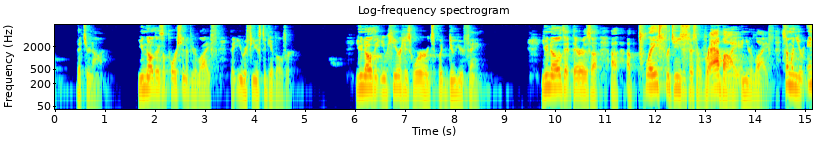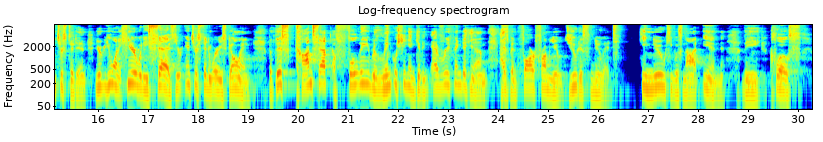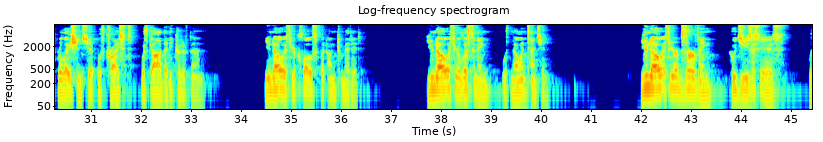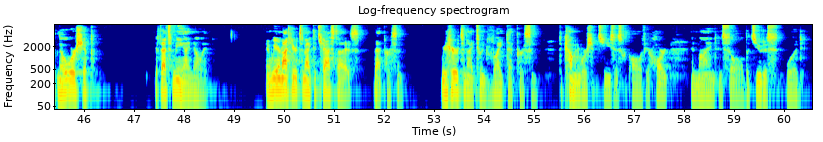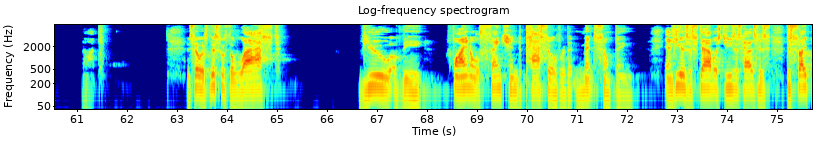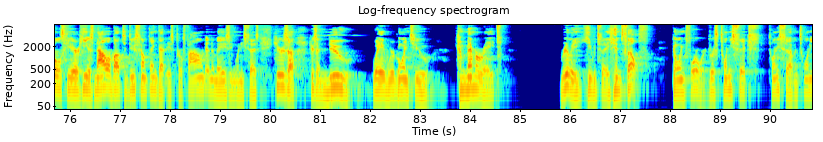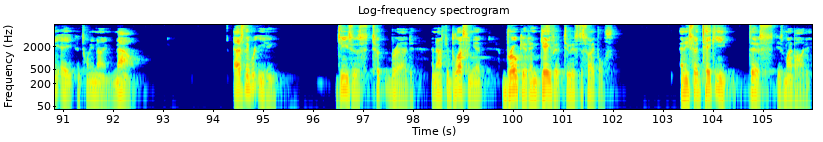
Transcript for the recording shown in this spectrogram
that you're not. You know there's a portion of your life that you refuse to give over. You know that you hear His words, but do your thing. You know that there is a, a, a, place for Jesus as a rabbi in your life, someone you're interested in. You, you want to hear what he says, you're interested in where he's going. But this concept of fully relinquishing and giving everything to him has been far from you. Judas knew it. He knew he was not in the close relationship with Christ, with God, that he could have been. You know if you're close but uncommitted. You know if you're listening with no intention. You know if you're observing who Jesus is with no worship. If that's me, I know it. And we are not here tonight to chastise that person. We're here tonight to invite that person to come and worship Jesus with all of your heart and mind and soul. But Judas would not. And so, if this was the last view of the final sanctioned Passover that meant something, and he has established, Jesus has his disciples here. He is now about to do something that is profound and amazing when he says, Here's a, here's a new way we're going to commemorate, really, he would say, himself going forward. Verse 26, 27, 28, and 29. Now, as they were eating, Jesus took bread and after blessing it, broke it and gave it to his disciples. And he said, Take, eat, this is my body.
